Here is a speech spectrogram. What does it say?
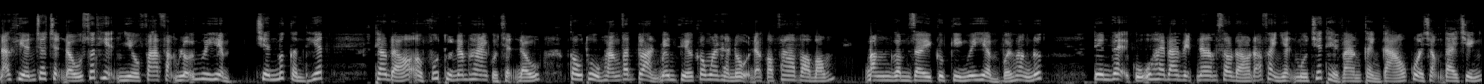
đã khiến cho trận đấu xuất hiện nhiều pha phạm lỗi nguy hiểm trên mức cần thiết. Theo đó, ở phút thứ 52 của trận đấu, cầu thủ Hoàng Văn Toản bên phía Công an Hà Nội đã có pha vào bóng bằng gầm giày cực kỳ nguy hiểm với Hoàng Đức. Tiền vệ của U23 Việt Nam sau đó đã phải nhận một chiếc thẻ vàng cảnh cáo của trọng tài chính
